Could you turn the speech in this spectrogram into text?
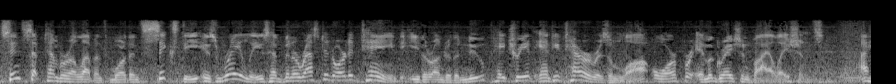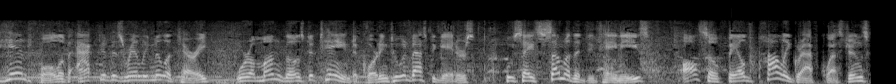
Since September 11th, more than 60 Israelis have been arrested or detained, either under the new Patriot anti-terrorism law or for immigration violations. A handful of active Israeli military were among those detained, according to investigators, who say some of the detainees also failed polygraph questions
